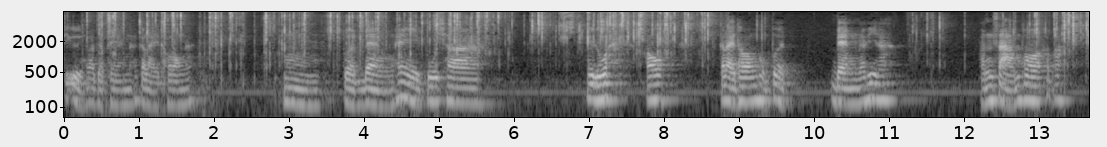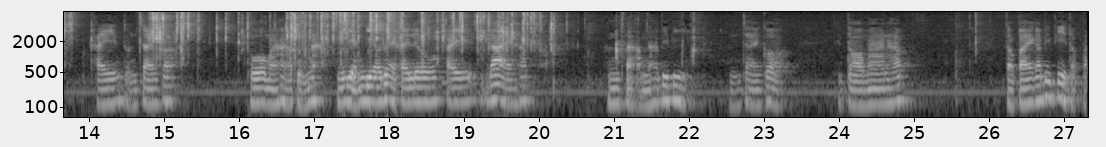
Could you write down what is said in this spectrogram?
ที่อื่นก็อาจจะแพงนะกระไหลทองนะอืมเปิดแบ่งให้บูชา ไม่รู้ว่าเอากระไหลทองผมเปิดแบ่งนะพี่นะพันสามพอครับอะ รสนใจก็โทรมาหาผมนะ มีเหรียญเดียวด้วยใครเร็วไปได้นะครับพันสามนะครับพี่พี่ๆสนใจก็ติดต่อมานะครับ ต่อไปครับพี่พี่ๆต่อไป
